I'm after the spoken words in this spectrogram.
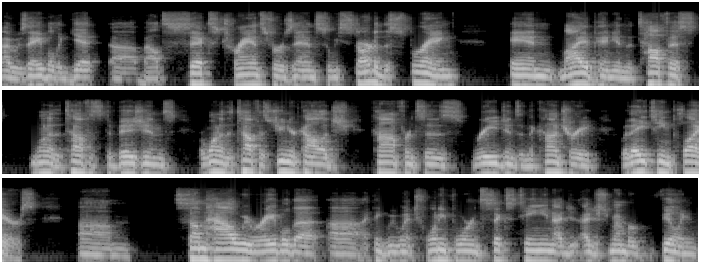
I was able to get uh, about six transfers in. So we started the spring, in my opinion, the toughest, one of the toughest divisions or one of the toughest junior college conferences, regions in the country with 18 players. Um, somehow we were able to, uh, I think we went 24 and 16. I, I just remember feeling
